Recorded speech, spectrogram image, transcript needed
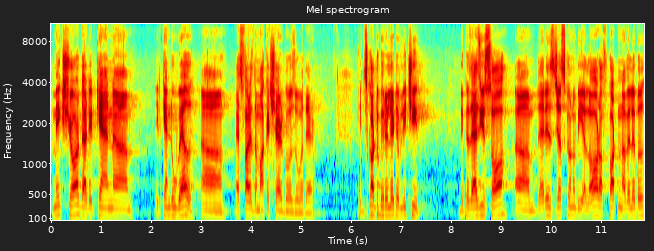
make sure that it can, um, it can do well uh, as far as the market share goes over there? It's got to be relatively cheap because as you saw, um, there is just going to be a lot of cotton available,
